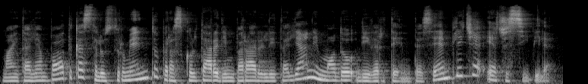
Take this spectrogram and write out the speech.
My Italian Podcast è lo strumento per ascoltare ed imparare l'italiano in modo divertente, semplice e accessibile.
